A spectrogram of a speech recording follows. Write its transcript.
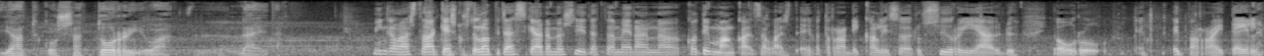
jatkossa torjua näitä minkälaista keskustelua pitäisi käydä myös siitä, että meidän kotimaan kansalaiset eivät radikalisoidu, syrjäydy, joudu epäraiteille?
